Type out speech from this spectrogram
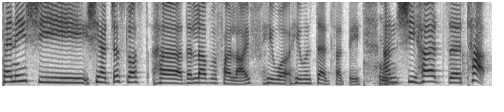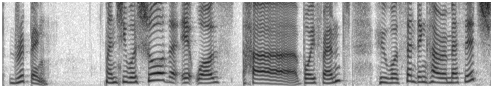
Penny, she she had just lost her the love of her life. He was he was dead sadly, and she heard the tap dripping. And she was sure that it was her boyfriend who was sending her a message.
